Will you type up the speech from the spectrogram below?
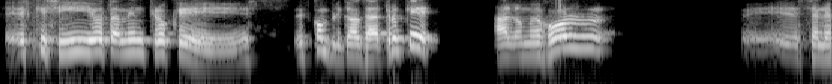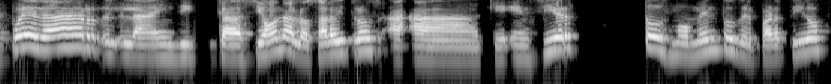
Es que sí, yo también creo que es, complicado. O sea, creo que a lo mejor eh, se le puede dar la indicación a los árbitros a, que en ciertos momentos del partido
